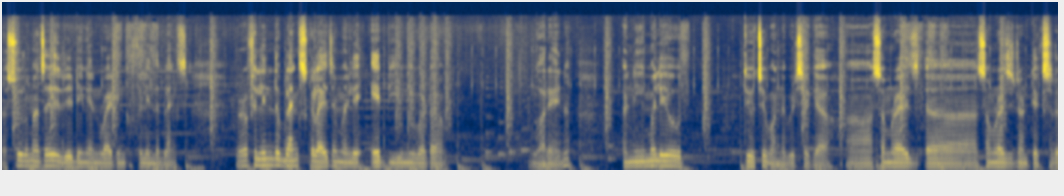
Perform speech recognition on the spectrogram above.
र सुरुमा चाहिँ रिडिङ एन्ड राइटिङको फिल इन द ब्ल्याङ्क्स र फिल इन द ब्ल्याङ्क्सको लागि चाहिँ मैले एप युनिबाट गरेँ होइन। अनि मैले यो त्यो चाहिँ भन्न बिर्सेँ समराइज समराइज डन टेक्स्ट र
